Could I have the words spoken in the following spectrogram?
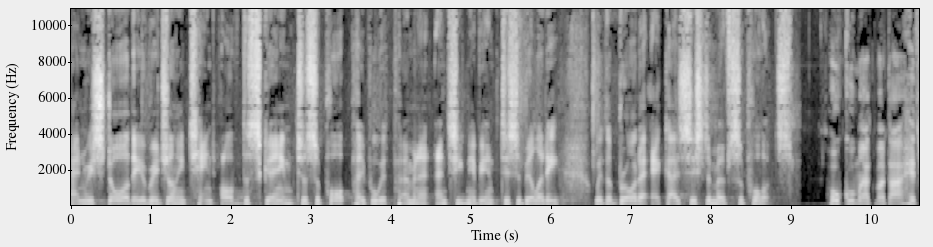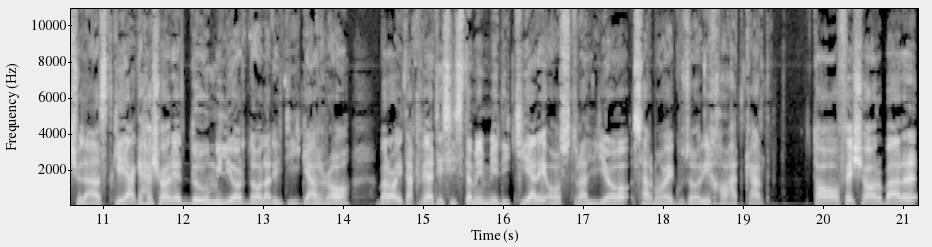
and restore the original intent of the scheme to support people with permanent and significant disability with a broader ecosystem of supports. حکومت متعهد شده است که یک هشار دو میلیارد دلار دیگر را برای تقویت سیستم مدیکیر استرالیا سرمایه گذاری خواهد کرد تا فشار بر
